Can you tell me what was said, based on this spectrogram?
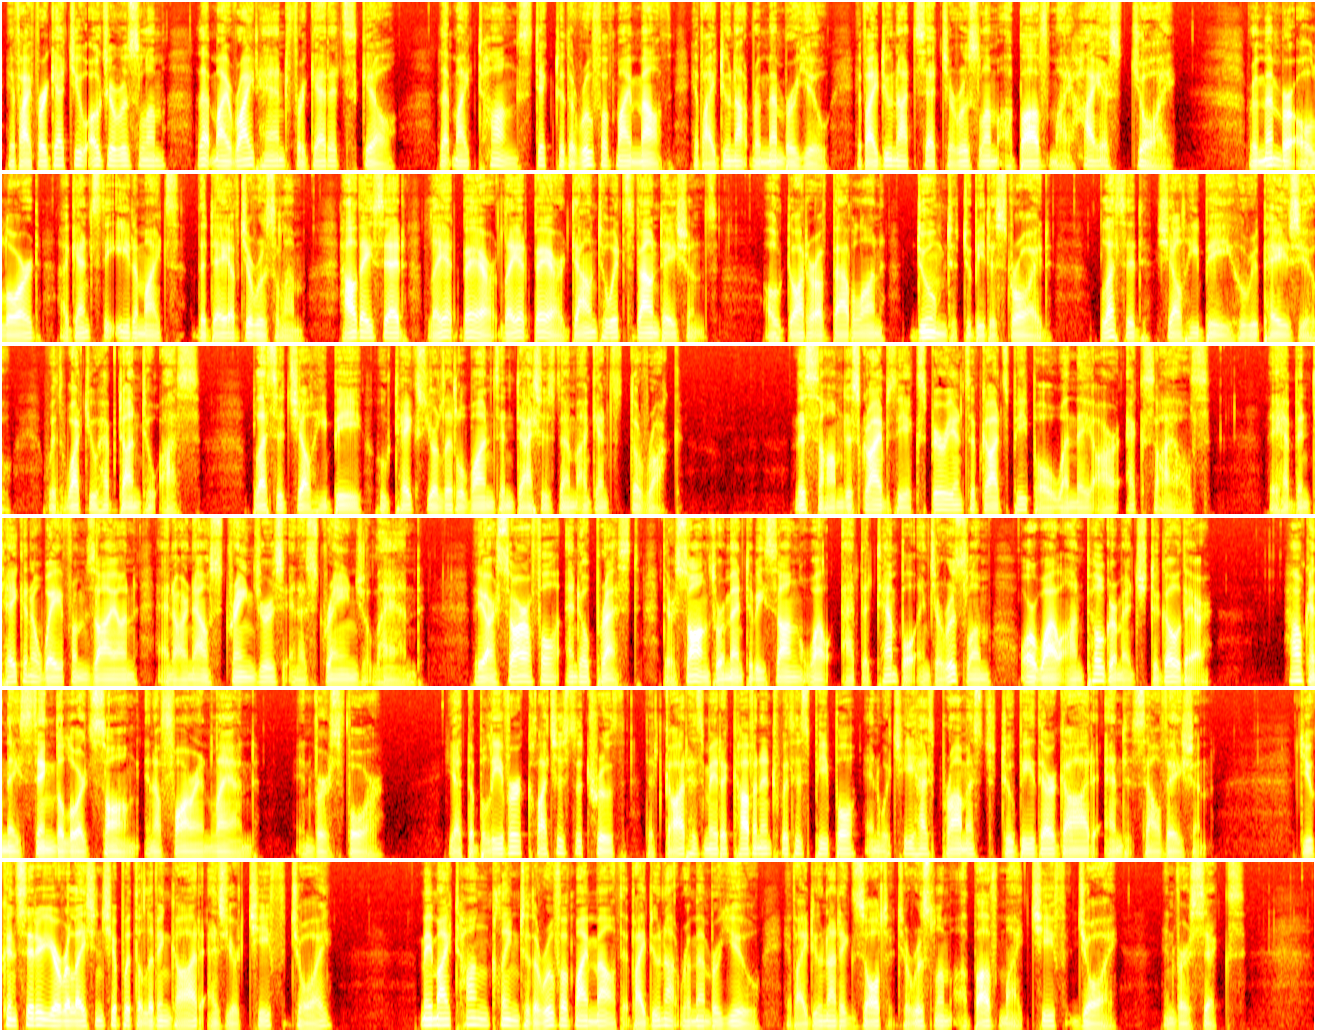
If I forget you, O Jerusalem, let my right hand forget its skill. Let my tongue stick to the roof of my mouth if I do not remember you, if I do not set Jerusalem above my highest joy. Remember, O Lord, against the Edomites the day of Jerusalem, how they said, Lay it bare, lay it bare, down to its foundations. O daughter of Babylon, doomed to be destroyed, blessed shall he be who repays you with what you have done to us. Blessed shall he be who takes your little ones and dashes them against the rock. This psalm describes the experience of God's people when they are exiles. They have been taken away from Zion and are now strangers in a strange land. They are sorrowful and oppressed. Their songs were meant to be sung while at the temple in Jerusalem or while on pilgrimage to go there. How can they sing the Lord's song in a foreign land? In verse 4. Yet the believer clutches the truth that God has made a covenant with his people in which he has promised to be their God and salvation. Do you consider your relationship with the living God as your chief joy? May my tongue cling to the roof of my mouth if I do not remember you, if I do not exalt Jerusalem above my chief joy. In verse 6.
